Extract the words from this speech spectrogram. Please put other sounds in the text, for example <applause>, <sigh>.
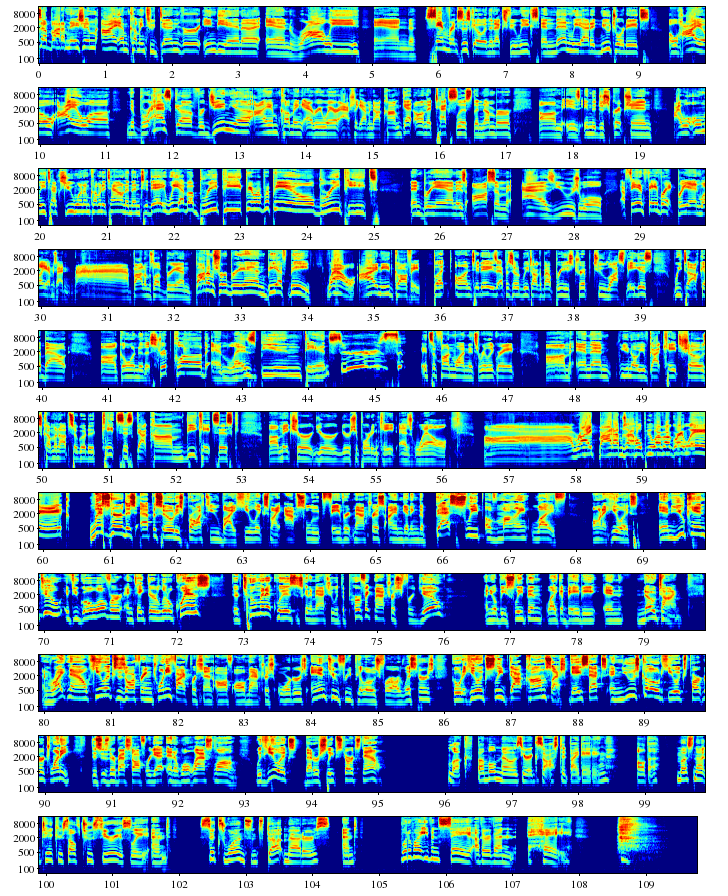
What's up, Bottom Nation? I am coming to Denver, Indiana, and Raleigh and San Francisco in the next few weeks. And then we added new tour dates Ohio, Iowa, Nebraska, Virginia. I am coming everywhere. AshleyGavin.com. Get on the text list. The number um, is in the description. I will only text you when I'm coming to town. And then today we have a repeat, repeat. And Breanne is awesome as usual. A fan favorite, Breanne Williamson. Ah, bottoms love Breanne. Bottoms for Breanne, BFB. Wow, I need coffee. But on today's episode, we talk about Bree's trip to Las Vegas. We talk about uh, going to the strip club and lesbian dancers. It's a fun one. It's really great. Um, and then, you know, you've got Kate's shows coming up. So go to katesisk.com, the Kate Sisk. Uh, make sure you're, you're supporting Kate as well. All right, bottoms. I hope you have a great week. Listener, this episode is brought to you by Helix, my absolute favorite mattress. I am getting the best sleep of my life on a Helix. And you can too if you go over and take their little quiz, their two minute quiz. It's going to match you with the perfect mattress for you and you'll be sleeping like a baby in no time. And right now, Helix is offering 25% off all mattress orders and two free pillows for our listeners. Go to helixsleep.com slash gaysex and use code HelixPartner20. This is their best offer yet, and it won't last long. With Helix, better sleep starts now. Look, Bumble knows you're exhausted by dating. All the must not take yourself too seriously and 6-1 since that matters. And what do I even say other than hey? <sighs>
